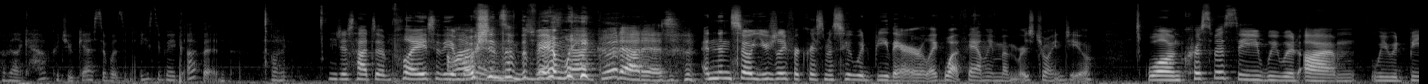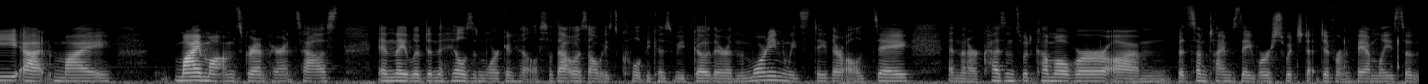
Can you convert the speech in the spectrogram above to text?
I'll be like, how could you guess it was an easy bake oven? I'm like, You just had to play to the "I emotions of the family. good at it. And then so usually for Christmas who would be there? Like what family members joined you? well, on Christmas Eve, we would um we would be at my my mom's grandparents' house, and they lived in the hills in Morgan Hill. So that was always cool because we'd go there in the morning, and we'd stay there all day, and then our cousins would come over. Um, but sometimes they were switched at different families, so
